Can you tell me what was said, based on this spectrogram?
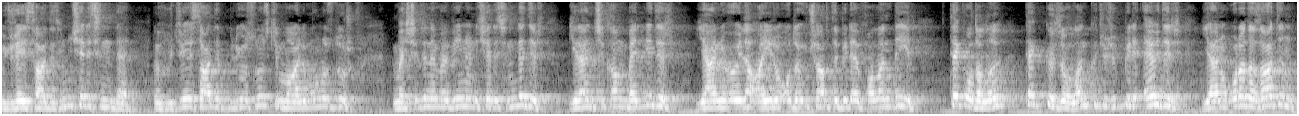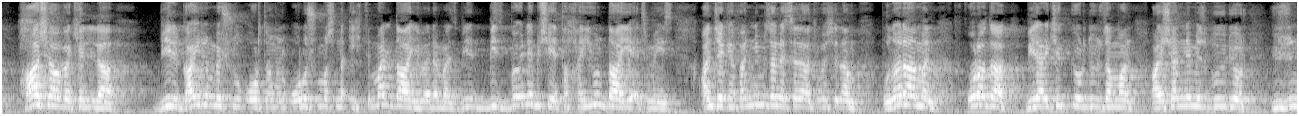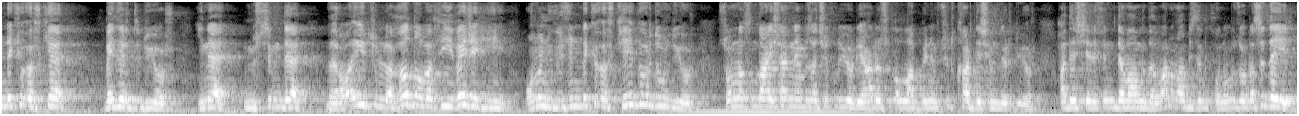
Hücre-i Saadet'in içerisinde. Ve Hücre-i Saadet biliyorsunuz ki malumunuzdur. Mescid-i Nebevi'nin içerisindedir. Giren çıkan bellidir. Yani öyle ayrı oda 3 artı bir ev falan değil tek odalı, tek gözü olan küçücük bir evdir. Yani orada zaten haşa ve kella bir gayrimeşru ortamın oluşmasına ihtimal dahi veremez. Biz böyle bir şeye tahayyül dahi etmeyiz. Ancak Efendimiz Aleyhisselatü Vesselam buna rağmen orada bir erkek gördüğü zaman Ayşe annemiz buyuruyor yüzündeki öfke belirdi diyor. Yine Müslim'de ve ra'aytul gadabe fi vecihi onun yüzündeki öfkeyi gördüm diyor. Sonrasında Ayşe annemiz açıklıyor. Ya Resulallah benim süt kardeşimdir diyor. Hadis-i şerifin devamı da var ama bizim konumuz orası değil.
